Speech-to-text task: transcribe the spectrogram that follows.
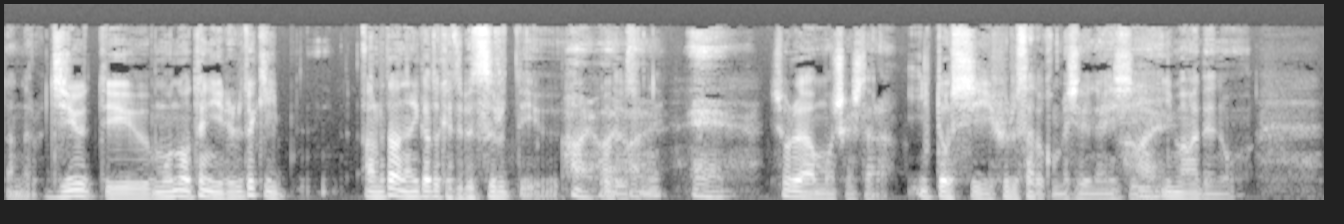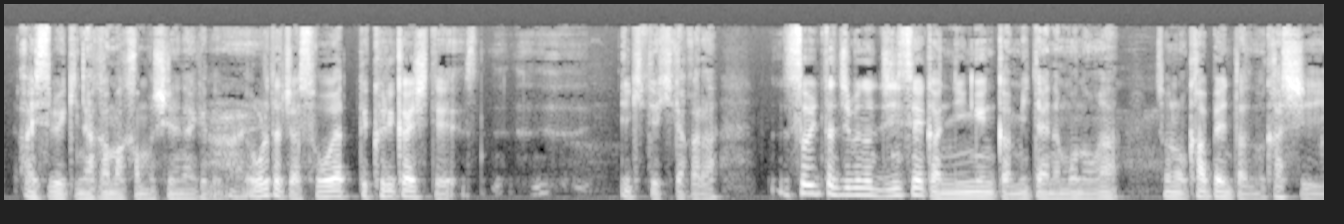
なんだろう自由っていうものを手に入れる時あなたは何かと決別するっていうことですよね。それはもしかしたら愛しいふるさとかもしれないし、はい、今までの愛すべき仲間かもしれないけど、はい、俺たちはそうやって繰り返して生きてきたからそういった自分の人生観人間観みたいなものがそのカーペンターの歌詞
